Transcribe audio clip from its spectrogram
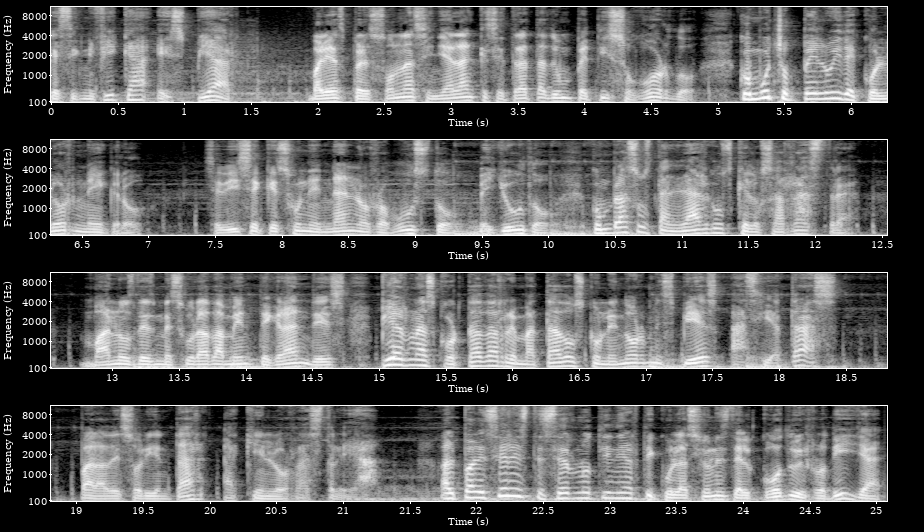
que significa espiar. Varias personas señalan que se trata de un petizo gordo, con mucho pelo y de color negro. Se dice que es un enano robusto, velludo, con brazos tan largos que los arrastra, manos desmesuradamente grandes, piernas cortadas rematados con enormes pies hacia atrás, para desorientar a quien lo rastrea. Al parecer este ser no tiene articulaciones del codo y rodilla,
